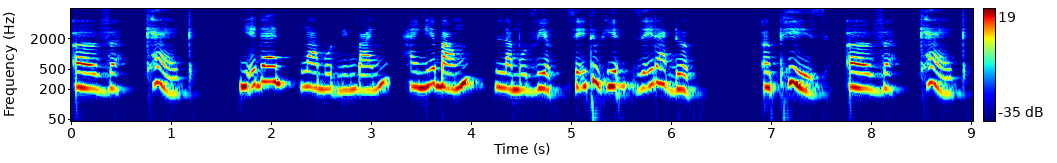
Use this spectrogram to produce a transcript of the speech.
of cake nghĩa đen là một miếng bánh hay nghĩa bóng là một việc dễ thực hiện, dễ đạt được. A piece of cake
